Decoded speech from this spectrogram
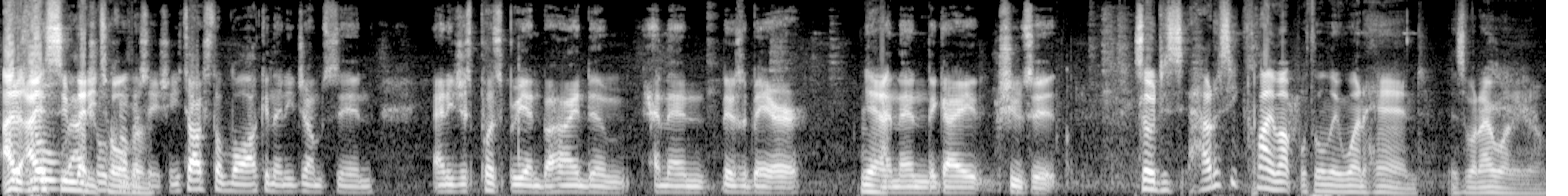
I, Uh, I no assume that he told him. He talks to Locke, and then he jumps in, and he just puts Brienne behind him, and then there's a bear, Yeah. and then the guy shoots it. so does, how does he climb up with only one hand? Is what I want to know.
